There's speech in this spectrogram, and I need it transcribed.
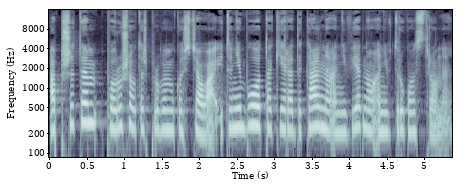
a przy tym poruszał też problem Kościoła. I to nie było takie radykalne ani w jedną, ani w drugą stronę.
